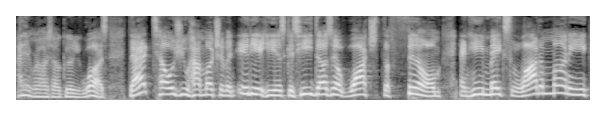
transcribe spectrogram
I didn't realize how good he was. That tells you how much of an idiot he is because he doesn't watch the film and he makes a lot of money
